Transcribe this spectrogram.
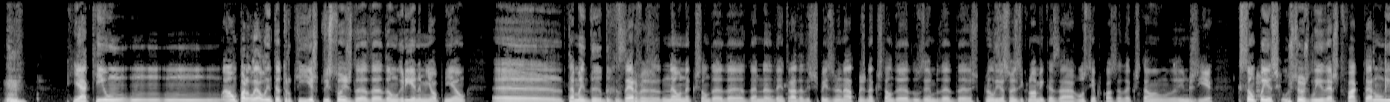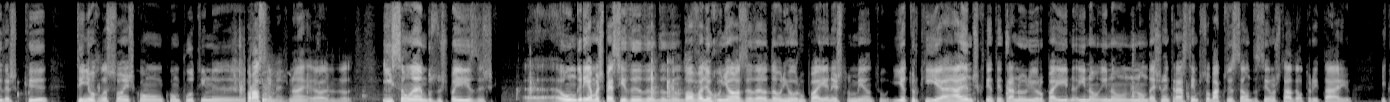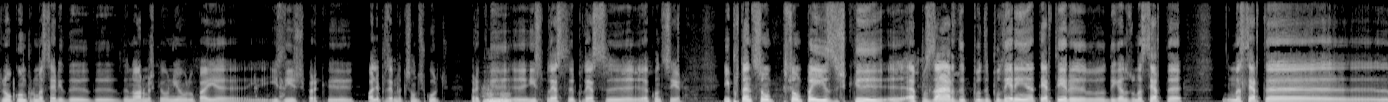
que há aqui um, um, um, há um paralelo entre a Turquia e as posições da, da, da Hungria, na minha opinião, Uh, também de, de, reservas, não na questão da, da, da, da, entrada destes países na NATO, mas na questão dos, das penalizações económicas à Rússia por causa da questão da energia. Que são países, os seus líderes, de facto, eram líderes que tinham relações com, com Putin eh, próximas, não é? E são ambos os países. Uh, a Hungria é uma espécie de, de, de, de ovelha runhosa da, da, União Europeia neste momento, e a Turquia há anos que tenta entrar na União Europeia e, e, não, e não, não deixam entrar, sempre sob a acusação de ser um Estado autoritário e que não cumpre uma série de, de, de, normas que a União Europeia exige para que, olha, por exemplo, na questão dos curtos, para que uhum. Eh, isso pudesse, pudesse acontecer. E, portanto, são, são países que, eh, apesar de, de poderem até ter, eh, digamos, uma certa, uma certa,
